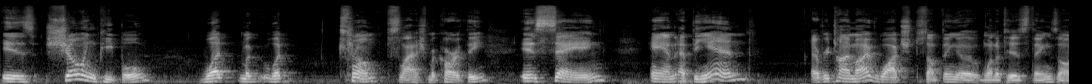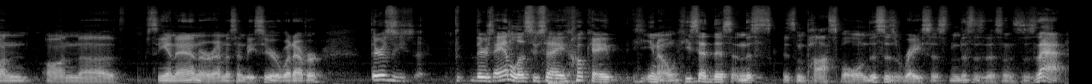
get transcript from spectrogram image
is showing people what what Trump slash McCarthy is saying, and at the end, every time I've watched something, uh, one of his things on on uh, CNN or MSNBC or whatever, there's there's analysts who say, okay, you know, he said this and this is impossible, and this is racist, and this is this and this is that.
